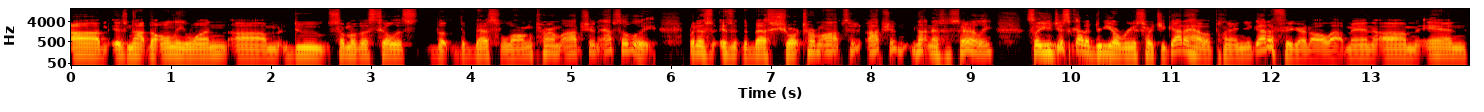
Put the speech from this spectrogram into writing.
um, is not the only one. Um, do some of us feel it's the, the best long term option? Absolutely. But is, is it the best short term op- option? Not necessarily. So you just got to do your research. You got to have a plan. You got to figure it all out, man. Um, and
